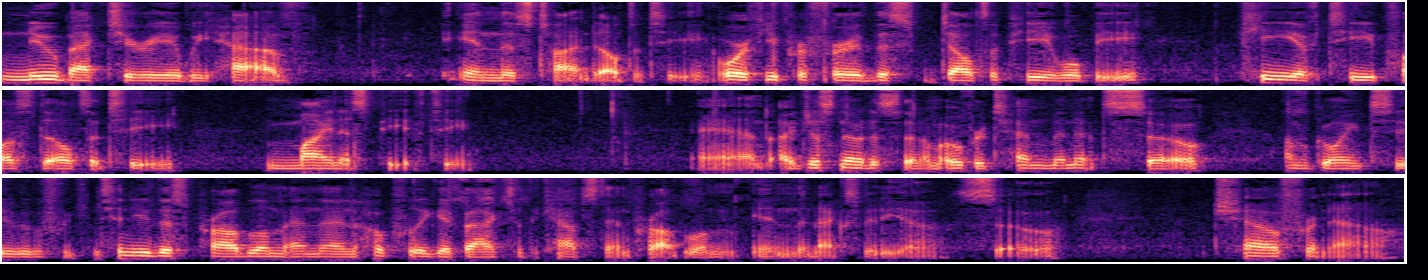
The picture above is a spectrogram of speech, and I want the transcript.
new bacteria we have in this time delta t. Or if you prefer, this delta p will be p of t plus delta t minus p of t. And I just noticed that I'm over 10 minutes, so I'm going to if we continue this problem and then hopefully get back to the capstan problem in the next video. So, ciao for now.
